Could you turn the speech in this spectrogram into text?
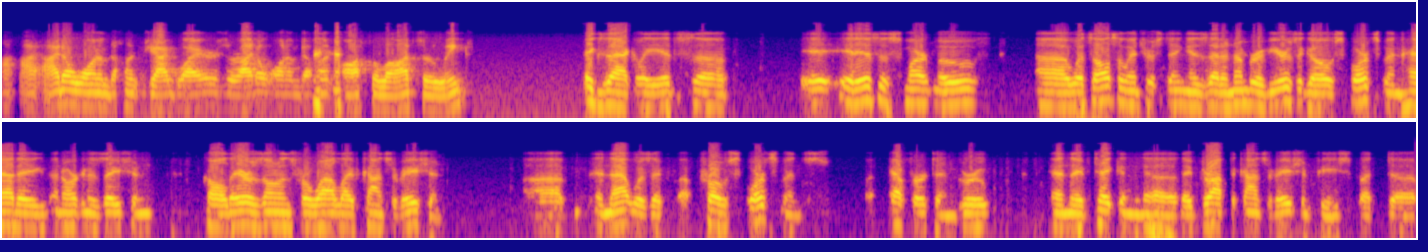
I, I don't want them to hunt jaguars or I don't want them to hunt ocelots or lynx. Exactly. It's, uh, it, it is a smart move uh, what's also interesting is that a number of years ago, Sportsman had a an organization called Arizonans for Wildlife Conservation, uh, and that was a, a pro sportsman's effort and group. And they've taken uh, they've dropped the conservation piece, but uh,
